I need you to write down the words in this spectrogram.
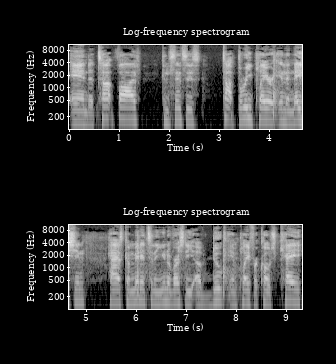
And the top five consensus top three player in the nation has committed to the University of Duke and play for Coach K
